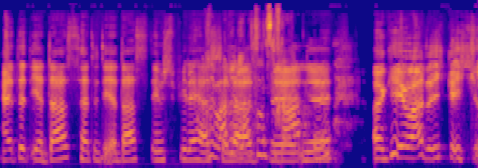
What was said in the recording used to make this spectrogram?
Hättet ihr das, hättet ihr das dem Spielehersteller Warte, lass uns erzählt? raten. Okay, warte, ich, ich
